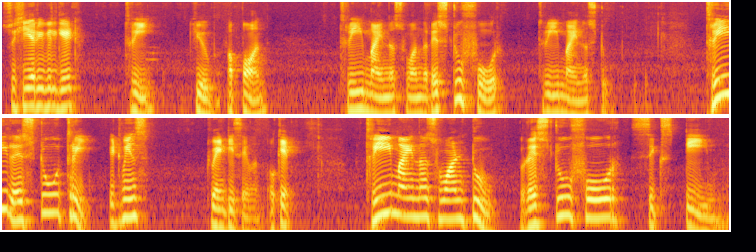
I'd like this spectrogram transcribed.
So here you will get 3 cube upon 3 minus 1 raised to 4 3 minus 2 3 raised to 3 it means 27 okay? 3 minus 1 2 raised to 4 16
